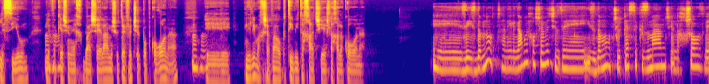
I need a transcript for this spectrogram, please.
לסיום לבקש ממך בשאלה המשותפת של פופ קורונה אה, תני לי מחשבה אופטימית אחת שיש לך על הקורונה. אה, זה הזדמנות, אני לגמרי חושבת שזה הזדמנות של פסק זמן, של לחשוב, אה,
